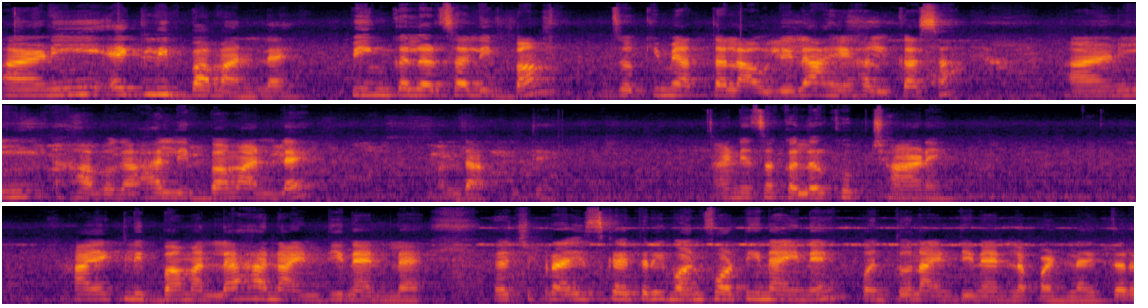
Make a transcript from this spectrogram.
आणि एक लिप बाम आणला आहे पिंक कलरचा लिप बाम जो की मी आत्ता लावलेला आहे हलकासा. आणि हा बघा हा लिप बाम आणला आहे मला दाखवते. आणि याचा कलर खूप छान आहे. हा एक लिप बाम आणला हा नाईंटी नाईनला आहे. त्याची प्राईस काहीतरी वन फॉर्टी नाईन आहे पण तो नाईंटी नाईनला पडला आहे तर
